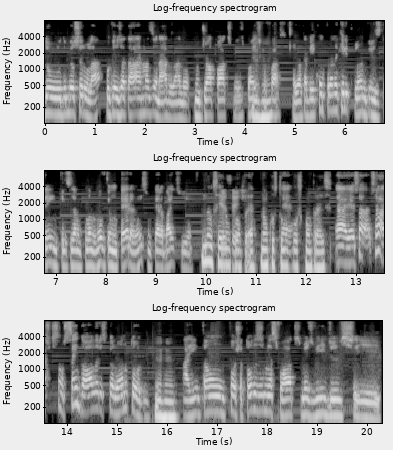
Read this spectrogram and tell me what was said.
do, do meu celular, porque ele já tá armazenado lá no, no Dropbox mesmo. Então é isso que eu Uhum. faço. Aí eu acabei comprando aquele plano que eles têm, que eles fizeram um plano novo, tem um tera, não é isso? Um terabyte. de- Não sei, eu não compro, é, não costumo É. comprar isso. Ah, e essa, sei lá, acho que são 100 dólares pelo ano todo. Uhum. Aí então, poxa, todas as minhas fotos, meus vídeos e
